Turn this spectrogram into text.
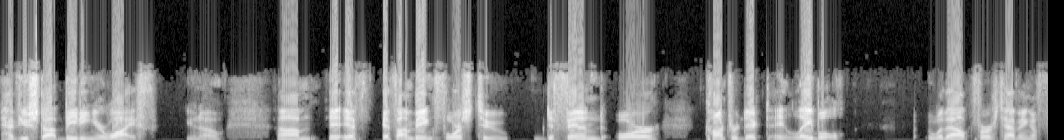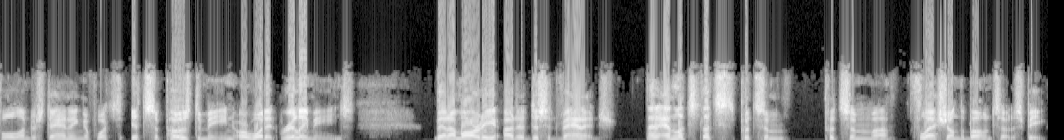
Have you stopped beating your wife? You know, um, if, if I'm being forced to defend or contradict a label without first having a full understanding of what it's supposed to mean or what it really means, then I'm already at a disadvantage. And, and let's let's put some put some uh, flesh on the bone, so to speak.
